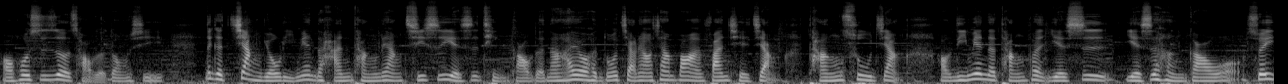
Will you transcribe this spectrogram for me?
哦，或是热炒的东西？那个酱油里面的含糖量其实也是挺高的，那还有很多酱料，像包含番茄酱、糖醋酱，好，里面的糖分也是也是很高哦。所以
